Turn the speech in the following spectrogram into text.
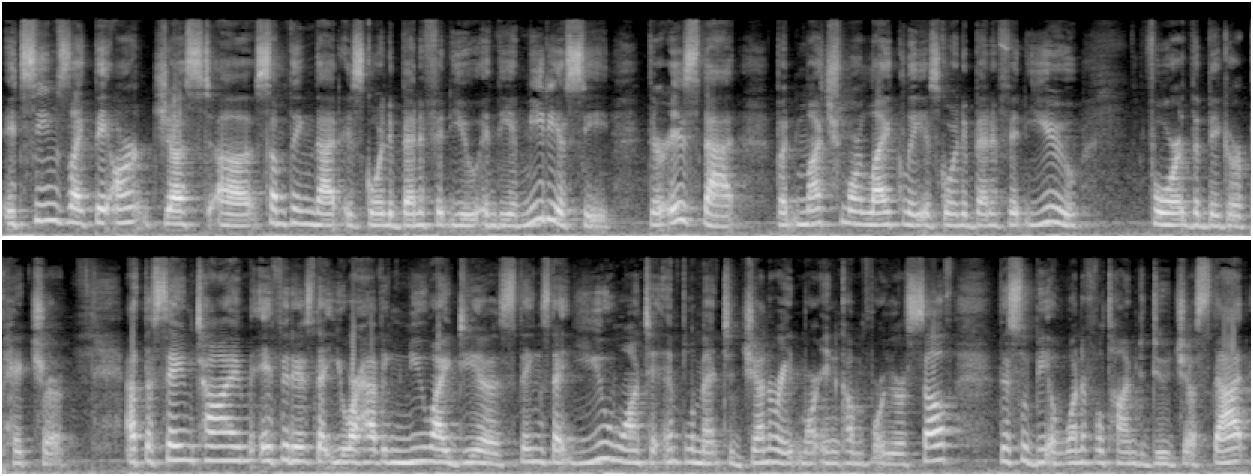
it seems like they aren't just uh, something that is going to benefit you in the immediacy. There is that, but much more likely is going to benefit you for the bigger picture. At the same time, if it is that you are having new ideas, things that you want to implement to generate more income for yourself, this would be a wonderful time to do just that.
